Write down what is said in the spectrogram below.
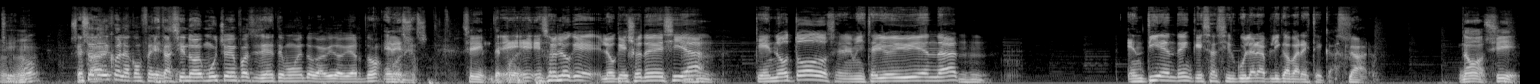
Sí. ¿no? O sea, Eso lo dijo en la conferencia. Está haciendo mucho énfasis en este momento que ha habido abierto En con eso. Sí, después. Eh, eso es lo que, lo que yo te decía, que no todos en el Ministerio de Vivienda entienden que esa circular aplica para este caso. Claro. No, sí,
